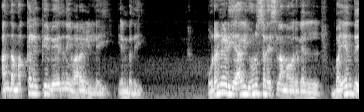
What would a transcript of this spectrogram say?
அந்த மக்களுக்கு வேதனை வரவில்லை என்பதை. உடனடியாக யூனுஸ் அலை இஸ்லாம் அவர்கள் பயந்து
